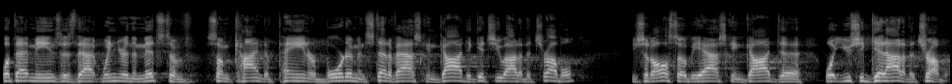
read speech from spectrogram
What that means is that when you're in the midst of some kind of pain or boredom, instead of asking God to get you out of the trouble, you should also be asking God to what you should get out of the trouble.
